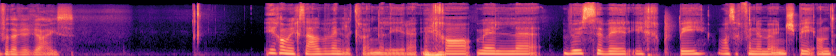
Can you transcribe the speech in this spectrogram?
von dieser Reise? Ich habe mich selber können lernen. Ich wollte wissen, wer ich bin, was ich für ein Mensch bin. Und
